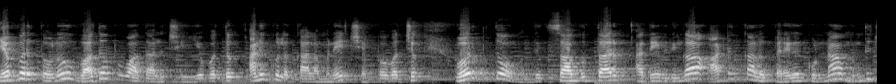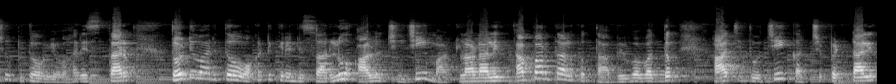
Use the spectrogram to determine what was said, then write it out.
ఎవరితోనూ వాదోపవాదాలు చేయవద్దు. అనుకూల కాలమనే చెప్పవచ్చు. ఓర్పుతో ముందుకు సాగుతారు. అదేవిధంగా ఆటంకాలు పెరగకుండా ముందు చూపుతో వ్యవహరిస్తారు. తోటి వారితో ఒకటికి రెండు సార్లు ఆలోచించి మాట్లాడాలి. అపార్థాలకు తావివ్వవద్దు. ఆచితూచి ఖర్చు పెట్టాలి.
